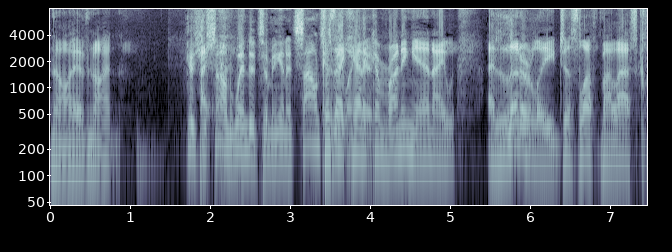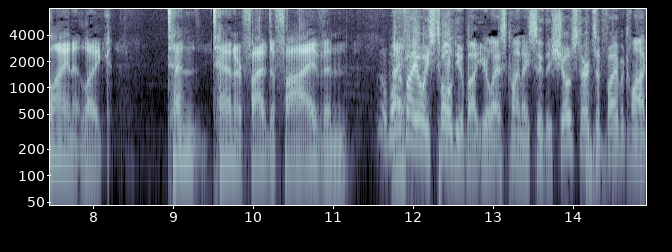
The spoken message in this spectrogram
No, I have not. Because you I, sound winded to me, and it sounds because I like had to come running in. I I literally just left my last client at like 10, 10 or five to five, and. What I, if I always told you about your last client? I say the show starts at five o'clock.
